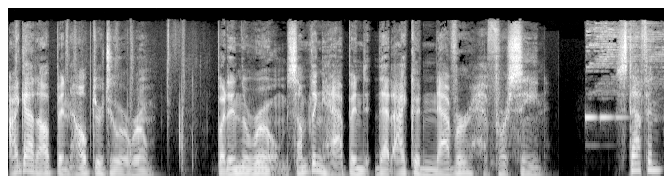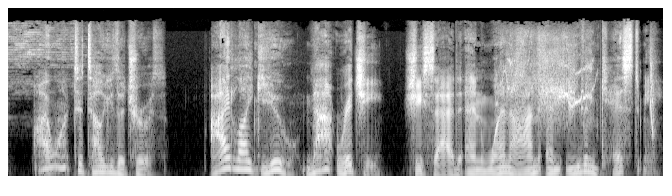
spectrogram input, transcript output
I got up and helped her to her room. But in the room, something happened that I could never have foreseen. Stefan, I want to tell you the truth. I like you, not Richie, she said, and went on and even kissed me.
